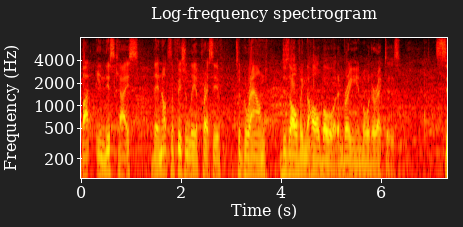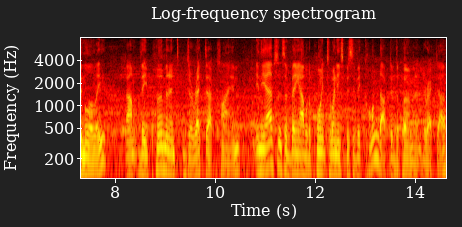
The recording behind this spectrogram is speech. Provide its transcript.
but in this case, they're not sufficiently oppressive to ground dissolving the whole board and bringing in more directors. Similarly, um, the permanent director claim, in the absence of being able to point to any specific conduct of the permanent director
